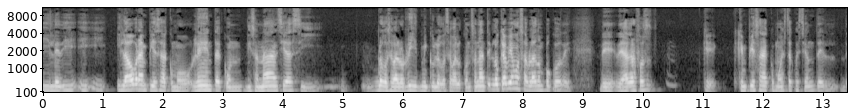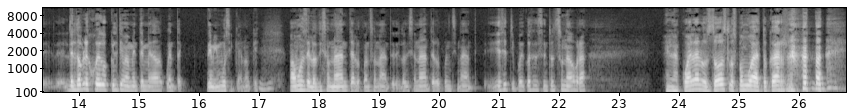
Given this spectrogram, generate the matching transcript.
y le di, y, y, la obra empieza como lenta, con disonancias, y luego se va lo rítmico, y luego se va lo consonante, lo que habíamos hablado un poco de, de, de ágrafos, que, que empieza como esta cuestión del, del doble juego que últimamente me he dado cuenta de mi música, ¿no? Que vamos de lo disonante a lo consonante, de lo disonante a lo consonante, y ese tipo de cosas. Entonces una obra en la cual a los dos los pongo a tocar.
